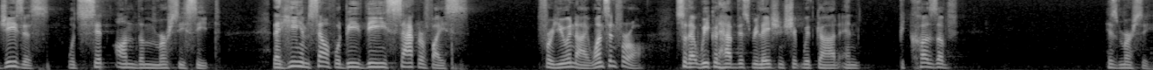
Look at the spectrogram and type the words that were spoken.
Jesus would sit on the mercy seat, that he himself would be the sacrifice for you and I, once and for all, so that we could have this relationship with God. And because of his mercy,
